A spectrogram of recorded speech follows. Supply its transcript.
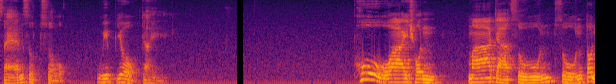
แสนสุดโศก วิบโยกใจ ผู้วายชน มาจากศูนย์ ศูนย์ต้น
